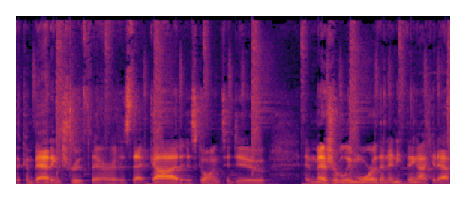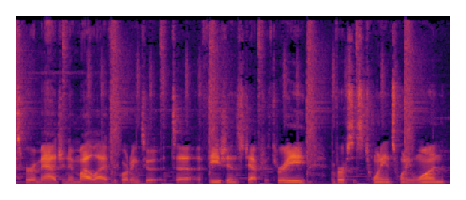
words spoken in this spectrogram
the combating truth there is that God is going to do immeasurably more than anything I could ask or imagine in my life, according to, to Ephesians chapter 3, verses 20 and 21.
